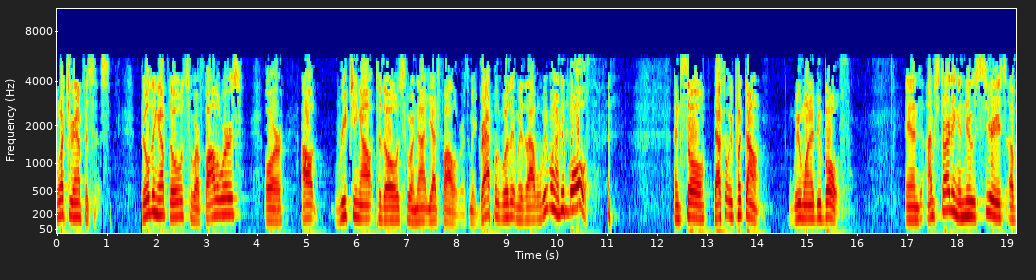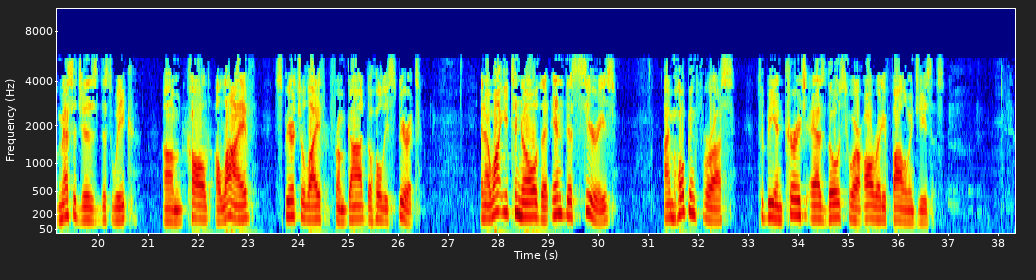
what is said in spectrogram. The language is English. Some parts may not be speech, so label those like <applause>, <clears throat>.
So what's your emphasis? Building up those who are followers or out reaching out to those who are not yet followers? And we grappled with it and we thought, well, we want to do both. <laughs> and so that's what we put down. We want to do both. And I'm starting a new series of messages this week um, called Alive Spiritual Life from God the Holy Spirit. And I want you to know that in this series, I'm hoping for us to be encouraged as those who are already following Jesus.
